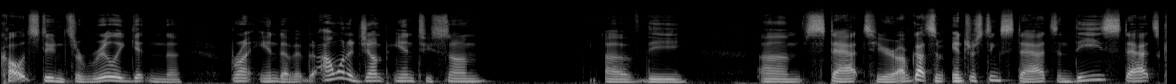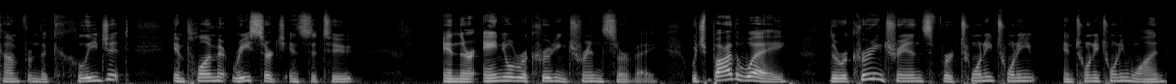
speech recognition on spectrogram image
college students are really getting the brunt end of it. But I want to jump into some of the um, stats here. I've got some interesting stats, and these stats come from the Collegiate Employment Research Institute and their annual recruiting trends survey, which, by the way, the recruiting trends for 2020 and 2021,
